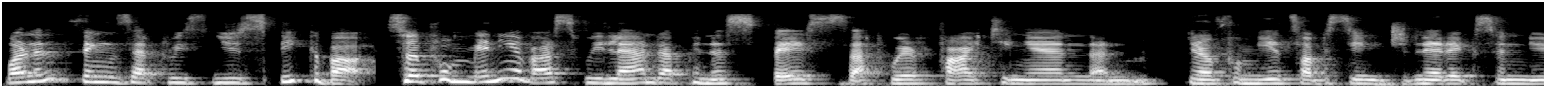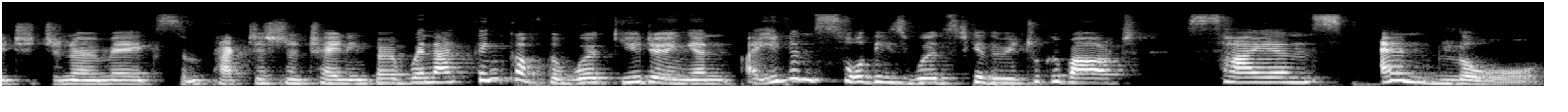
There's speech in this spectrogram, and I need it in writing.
one of the things that we you speak about so for many of us we land up in a space that we're fighting in and you know for me it's obviously genetics and nutrigenomics and practitioner training but when i think of the work you're doing and i even saw these words together we talk about science and law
